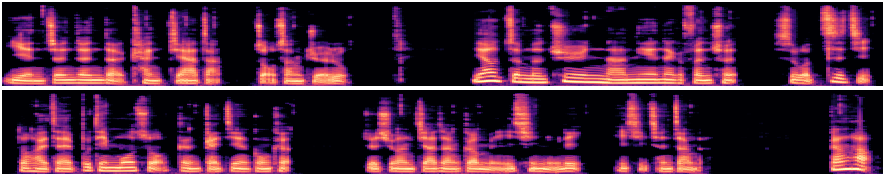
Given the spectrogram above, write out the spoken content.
眼睁睁的看家长走上绝路。要怎么去拿捏那个分寸，是我自己都还在不停摸索跟改进的功课。就希望家长跟我们一起努力，一起成长的。刚好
